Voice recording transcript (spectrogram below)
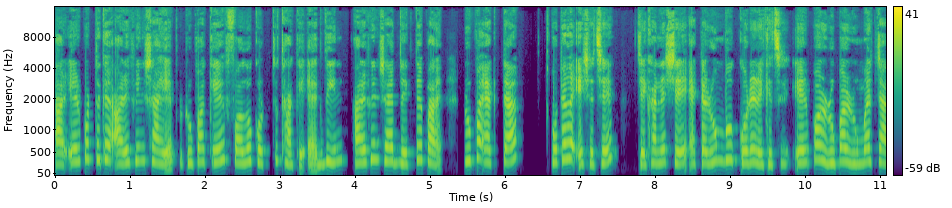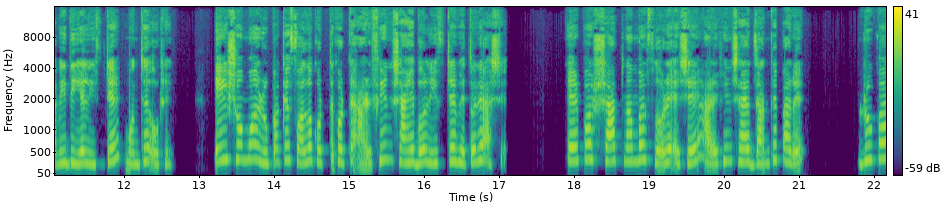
আর এরপর থেকে আরিফিন সাহেব রূপাকে ফলো করতে থাকে। একদিন আরিফিন সাহেব দেখতে পায় রূপা একটা হোটেলে এসেছে যেখানে সে একটা রুম বুক করে রেখেছে। এরপর রূপার রুমের চাবি দিয়ে লিফটের মধ্যে ওঠে। এই সময় রূপাকে ফলো করতে করতে আরিফিন সাহেবও লিফটের ভেতরে আসে। এরপর সাত নম্বর ফ্লোরে এসে আরিফিন সাহেব জানতে পারে রূপা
